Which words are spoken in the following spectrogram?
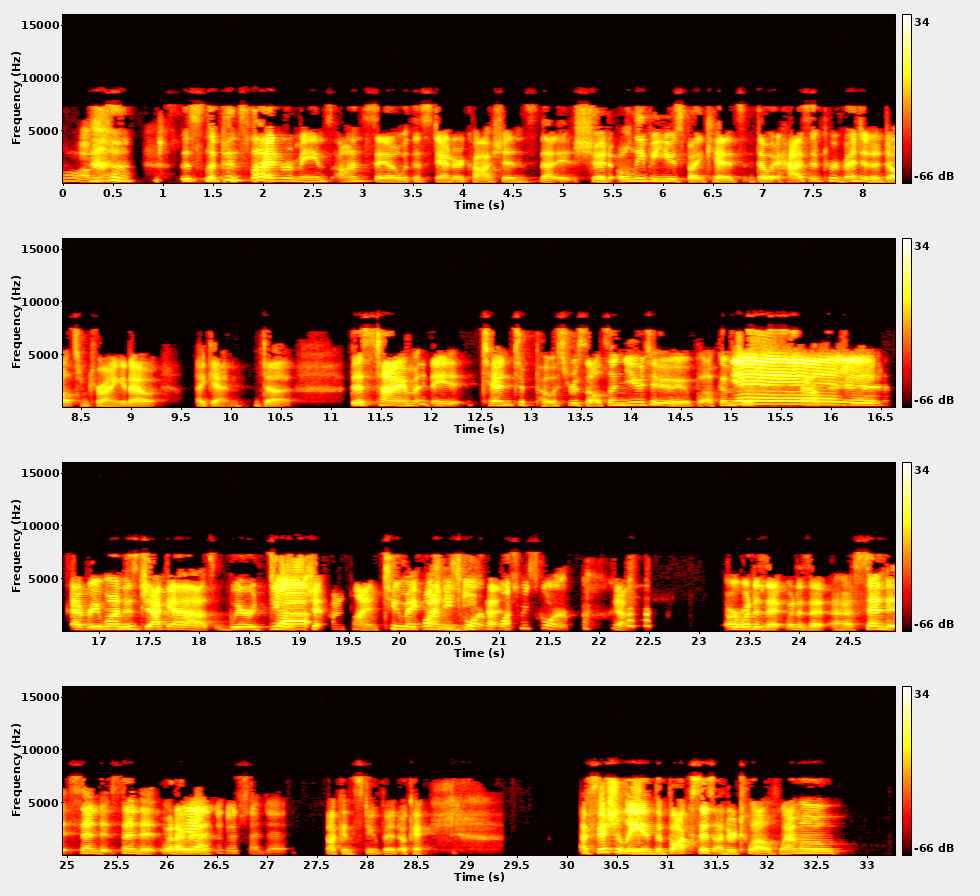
Oh the slip and slide remains on sale with the standard cautions that it should only be used by kids, though it hasn't prevented adults from trying it out. Again, duh. This time they tend to post results on YouTube. Welcome to Yay! Falcon. Everyone is jackass. We're doing Yeah. shit online to make money. Watch money me scorp. because Watch me scorp. Or what is it? What is it? Uh, send it, send it, send it. Oh Whatever. yeah, they're send it. Fucking stupid. Okay. Officially, the box says under 12. Wham-O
